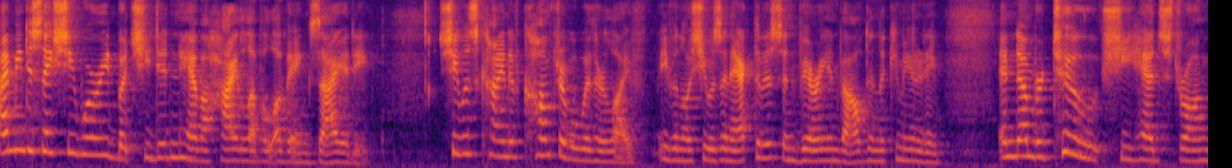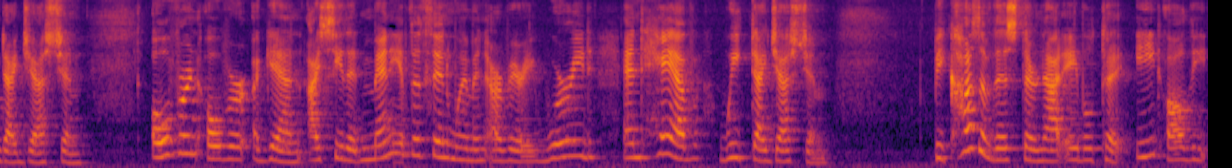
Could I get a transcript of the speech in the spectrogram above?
I mean to say she worried, but she didn't have a high level of anxiety. She was kind of comfortable with her life, even though she was an activist and very involved in the community. And number two, she had strong digestion. Over and over again, I see that many of the thin women are very worried and have weak digestion. Because of this, they're not able to eat all the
